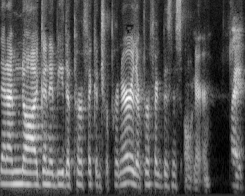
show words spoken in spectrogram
then I'm not going to be the perfect entrepreneur, the perfect business owner. Right.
